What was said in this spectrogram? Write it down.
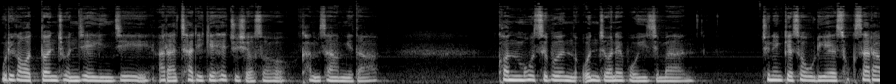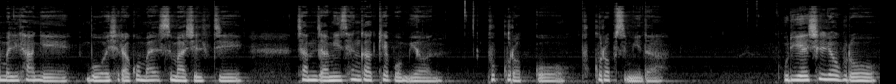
우리가 어떤 존재인지 알아차리게 해주셔서 감사합니다. 겉모습은 온전해 보이지만 주님께서 우리의 속사람을 향해 무엇이라고 말씀하실지 잠잠히 생각해 보면 부끄럽고 부끄럽습니다. 우리의 실력으로,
